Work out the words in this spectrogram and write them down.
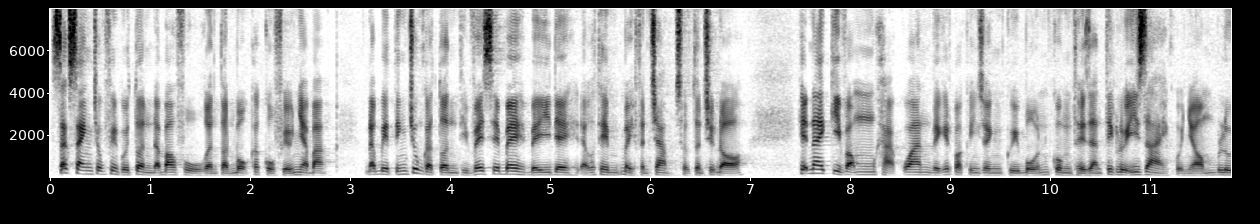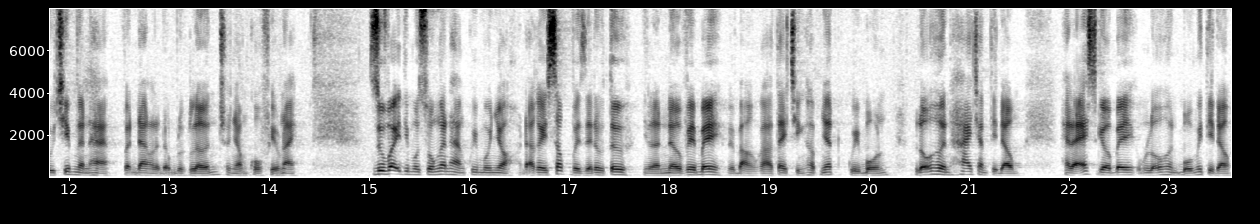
Sắc xanh trong phiên cuối tuần đã bao phủ gần toàn bộ các cổ phiếu nhà băng. Đặc biệt tính chung cả tuần thì VCB, BID đã có thêm 7% so tuần trước đó. Hiện nay kỳ vọng khả quan về kết quả kinh doanh quý 4 cùng thời gian tích lũy dài của nhóm Blue Chip ngân hàng vẫn đang là động lực lớn cho nhóm cổ phiếu này. Dù vậy thì một số ngân hàng quy mô nhỏ đã gây sốc với giới đầu tư như là NVB về báo cáo tài chính hợp nhất quý 4 lỗ hơn 200 tỷ đồng, hay là SGB cũng lỗ hơn 40 tỷ đồng.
